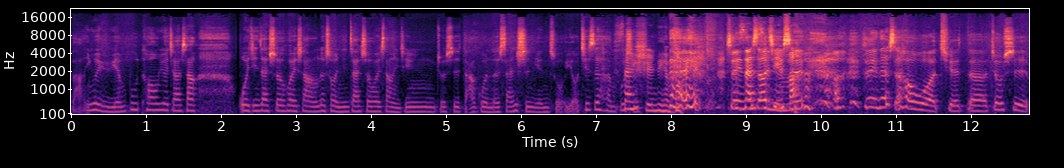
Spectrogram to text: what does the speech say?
啦，因为语言不通，又加上我已经在社会上，那时候已经在社会上已经就是打滚了三十年左右，其实很不三十年 吗？对，所以那时候其实，呃所以那时候我觉得就是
